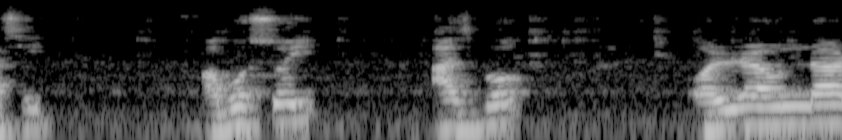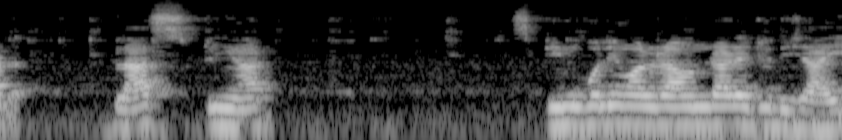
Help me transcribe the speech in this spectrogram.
আসি, অবশ্যই আসব অলরাউন্ডার প্লাস স্প্রিঙার স্পিন বোলিং অলরাউন্ডারে যদি যাই,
